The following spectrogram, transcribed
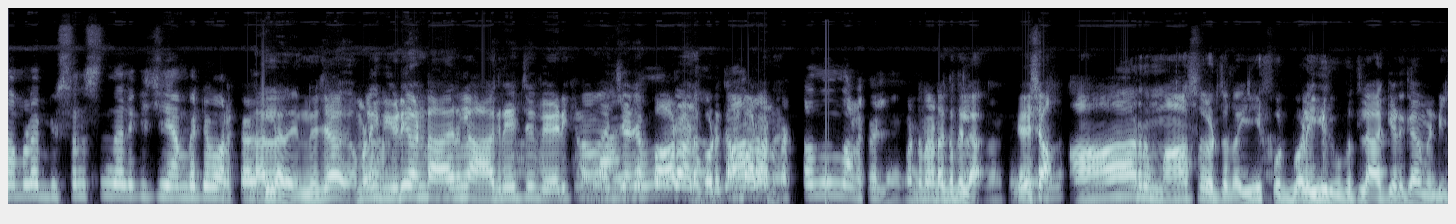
നമ്മളെ ബിസിനസ് നിലയ്ക്ക് ചെയ്യാൻ പറ്റിയ വർക്കുകൾ അല്ല എന്ന് വെച്ചാൽ നമ്മൾ ഈ വീഡിയോ കണ്ട ആരെങ്കിലും ആഗ്രഹിച്ച് മേടിക്കണം എന്ന് വെച്ച് കഴിഞ്ഞാൽ പാടാണ്. കൊടുക്കാൻ പാടാണ്. പെട്ടെന്ന് നടക്കില്ലേ. പെട്ടെന്ന് നടക്കത്തില്ല. ഏകദേശം ആറ് മാസം എടുത്തിട്ടോ ഈ ഫുട്ബോൾ ഈ രൂപത്തിലാക്കി എടുക്കാൻ വേണ്ടി.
